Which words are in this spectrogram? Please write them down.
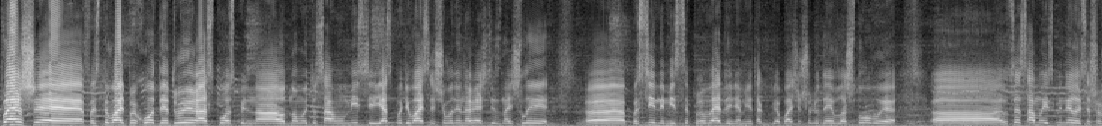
вперше фестиваль проходить другий раз поспіль на одному і тому самому місці. Я сподіваюся, що вони нарешті знайшли постійне місце проведення. Мені так я бачу, що людей влаштовує. Е, це саме і змінилося, що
